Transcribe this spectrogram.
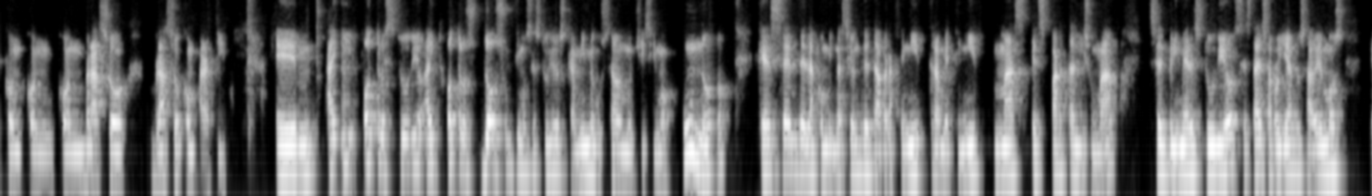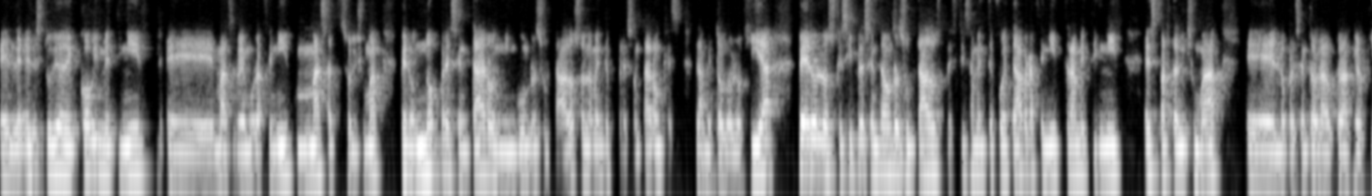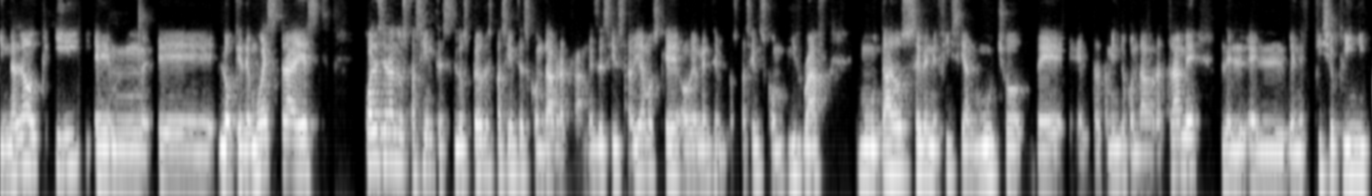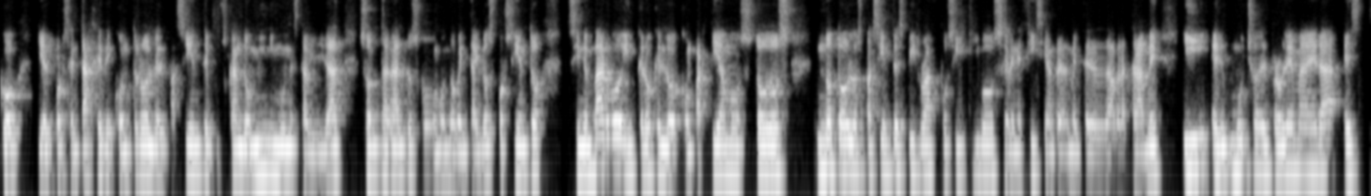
con, con, con, brazo, brazo comparativo. Em, hay otro estudio, hay otros dos últimos estudios que a mí me gustaron muchísimo. Uno, que es el de la combinación de dabrafenib, trametinib más espartalizumab. Es el primer estudio, se está desarrollando, sabemos, el, estudio de COVID-19 eh, más bemurafenib más atezolizumab, pero no presentaron ningún resultado, solamente presentaron que es la metodología, pero los que sí presentaron resultados precisamente fue dabrafenib, trametinib, espartalizumab, eh, lo presentó la doctora Georgina Long, y em, eh, lo que demuestra es ¿Cuáles eran los pacientes, los peores pacientes con Dabratram? Es decir, sabíamos que obviamente los pacientes con BRAF mutados se benefician mucho del tratamiento con Dabratrame, el, el, beneficio clínico y el porcentaje de control del paciente buscando mínimo una estabilidad son tan altos como 92%. Sin embargo, y creo que lo compartíamos todos, no todos los pacientes BRAF positivos se benefician realmente de Dabratrame y el, mucho del problema era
